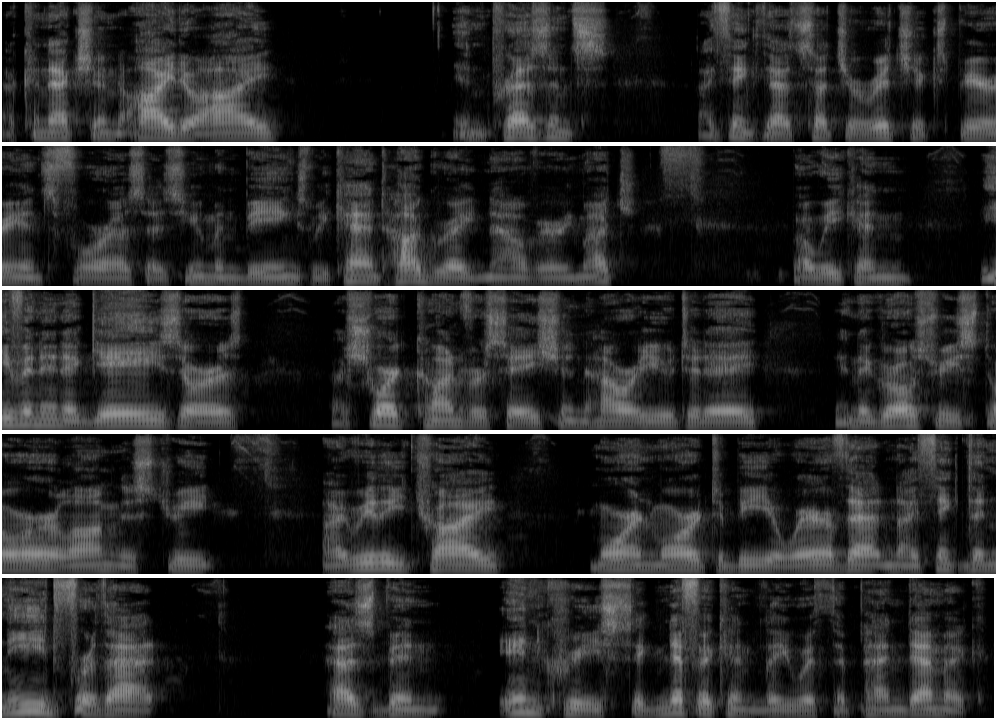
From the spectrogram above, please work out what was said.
a connection eye to eye in presence. I think that's such a rich experience for us as human beings. We can't hug right now very much, but we can, even in a gaze or a, a short conversation, how are you today, in the grocery store, along the street. I really try more and more to be aware of that. And I think the need for that has been increased significantly with the pandemic.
